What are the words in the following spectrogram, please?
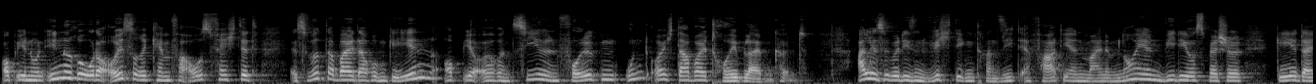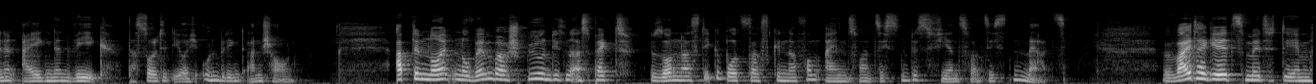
Ob ihr nun innere oder äußere Kämpfe ausfechtet, es wird dabei darum gehen, ob ihr euren Zielen folgen und euch dabei treu bleiben könnt. Alles über diesen wichtigen Transit erfahrt ihr in meinem neuen Video-Special Gehe deinen eigenen Weg. Das solltet ihr euch unbedingt anschauen. Ab dem 9. November spüren diesen Aspekt besonders die Geburtstagskinder vom 21. bis 24. März. Weiter geht's mit dem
